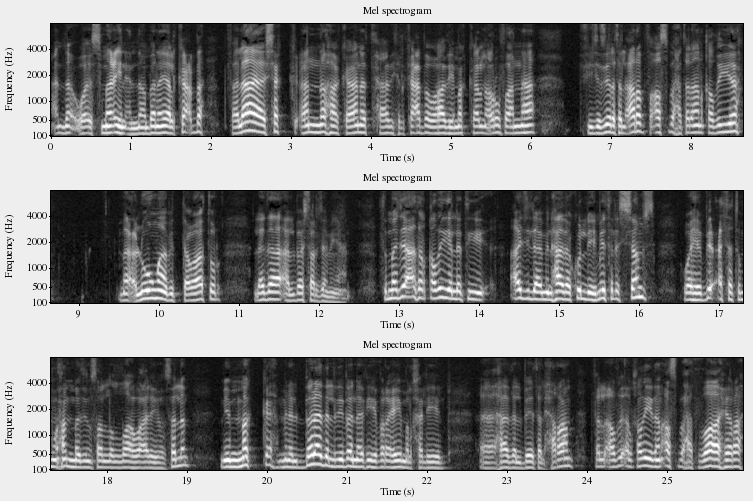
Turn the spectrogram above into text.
عند وإسماعيل عندما بنيا الكعبة. فلا شك أنها كانت هذه الكعبة وهذه مكة المعروفة أنها في جزيرة العرب فأصبحت الآن قضية معلومة بالتواتر لدى البشر جميعا. ثم جاءت القضية التي أجلى من هذا كله مثل الشمس وهي بعثة محمد صلى الله عليه وسلم من مكة من البلد الذي بنى فيه إبراهيم الخليل آه هذا البيت الحرام. فالقضية إذا أصبحت ظاهرة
